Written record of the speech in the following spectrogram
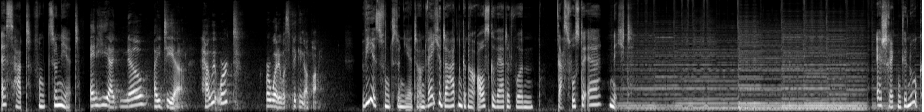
es hat funktioniert. And he had no idea how it worked or what it was picking up on. Wie es funktionierte und welche Daten genau ausgewertet wurden, das wusste er nicht. Erschreckend genug.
